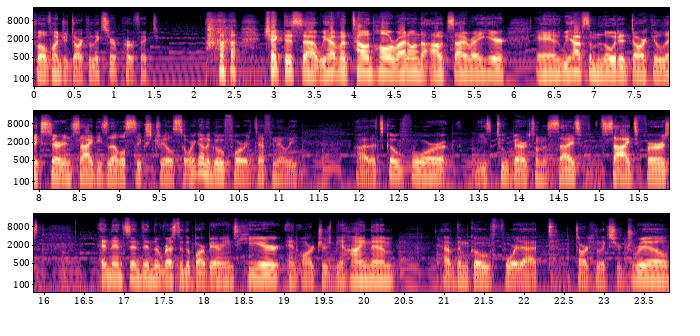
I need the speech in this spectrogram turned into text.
1200 Dark Elixir, perfect. Check this out. We have a town hall right on the outside right here. And we have some loaded dark elixir inside these level 6 drills. So we're going to go for it, definitely. Uh, let's go for these two barracks on the sides, sides first. And then send in the rest of the barbarians here and archers behind them. Have them go for that dark elixir drill.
